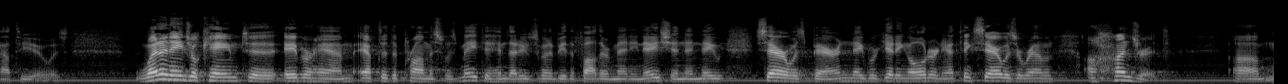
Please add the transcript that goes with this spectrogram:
out to you, is when an angel came to Abraham after the promise was made to him that he was going to be the father of many nations, and they, Sarah was barren, they were getting older, and I think Sarah was around a hundred um,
